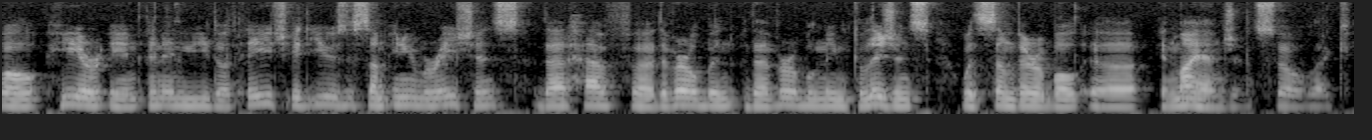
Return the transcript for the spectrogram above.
well, here in nnue.h, it uses some enumerations that have uh, the, variable, the variable name collisions with some variable uh, in my engine. So like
